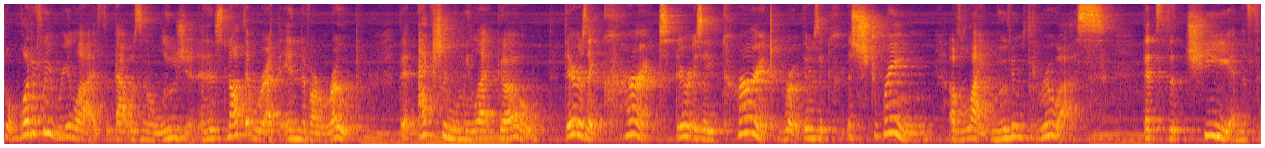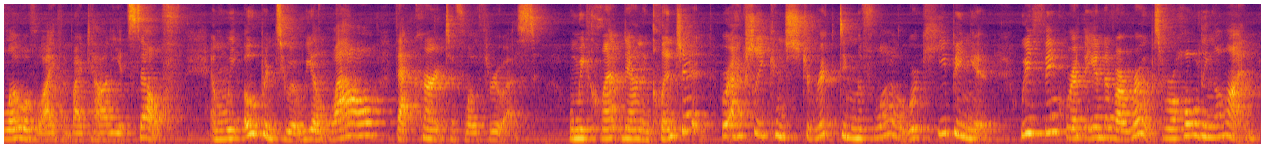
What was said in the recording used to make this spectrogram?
But what if we realize that that was an illusion? And it's not that we're at the end of our rope, mm-hmm. that actually when we let go, there is a current, there is a current rope, there's a, a string of light moving through us. Mm-hmm. That's the chi and the flow of life and vitality itself. And when we open to it, we allow that current to flow through us. When we clamp down and clench it, we're actually constricting the flow. We're keeping it. We think we're at the end of our ropes. We're holding on,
